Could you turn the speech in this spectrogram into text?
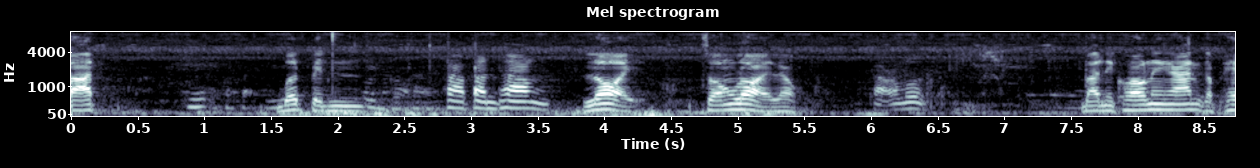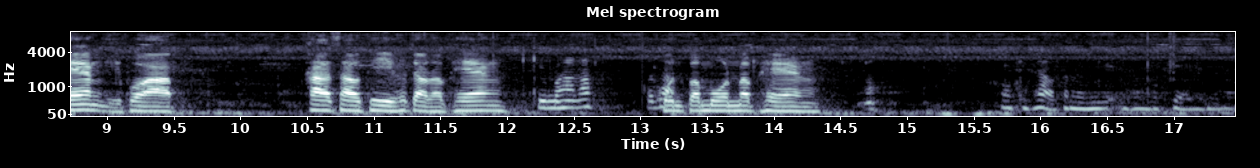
บัสเบิดเป็นผ่าพันทางร้อยสองร้อยแล้วขางรถบ้านในคลองในงานกับแพงอีกเพราะว่าค่าเช่าที่เขาเจ้าน่ะแพง กินมาฮะนะคนประมูลมาแพงของกินข้าวทำไมมีเยอะทำบุเสียอยู่นะ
